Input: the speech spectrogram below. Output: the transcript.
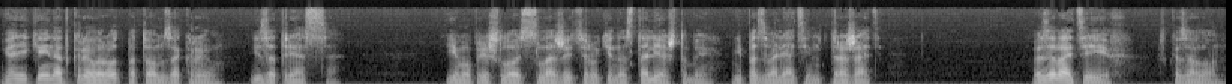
Гарри Кейн открыл рот, потом закрыл и затрясся. Ему пришлось сложить руки на столе, чтобы не позволять им дрожать. «Вызывайте их», — сказал он.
